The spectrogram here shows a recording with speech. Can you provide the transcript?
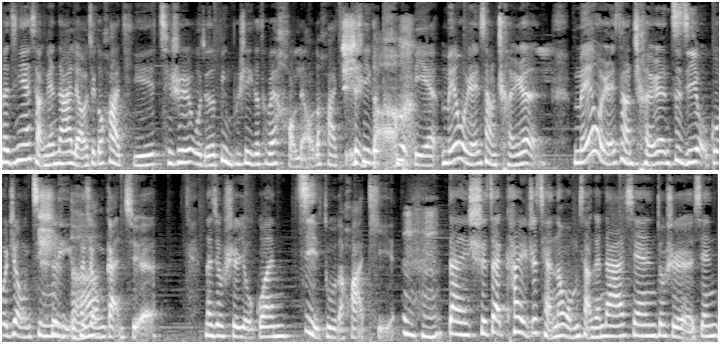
那今天想跟大家聊这个话题，其实我觉得并不是一个特别好聊的话题，是一个特别 没有人想承认，没有人想承认自己有过这种经历和这种感觉，那就是有关嫉妒的话题。嗯哼。但是在开始之前呢，我们想跟大家先就是先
